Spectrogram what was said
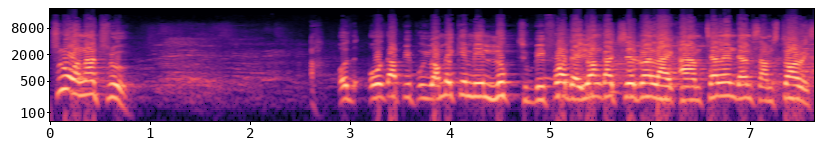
True or not true? Ah, older people, you are making me look to before the younger children like I am telling them some stories.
